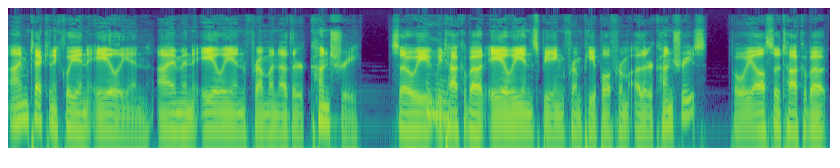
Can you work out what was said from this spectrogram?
I'm technically an alien. I'm an alien from another country. So we, we talk about aliens being from people from other countries, but we also talk about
